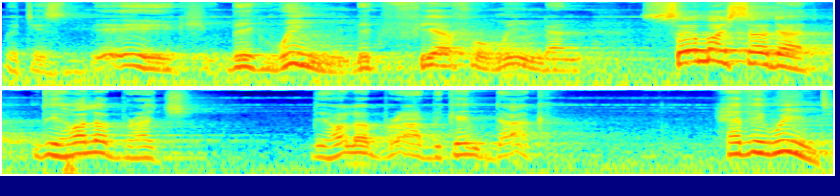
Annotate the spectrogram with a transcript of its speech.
with his big, big wind, big fearful wind, and so much so that the hollow branch, the hollow branch became dark. Heavy wind,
